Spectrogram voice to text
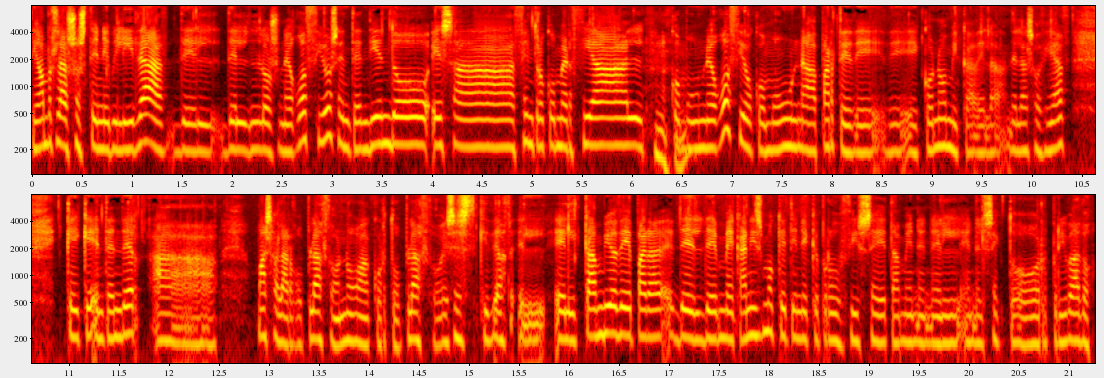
digamos, la sostenibilidad del, de los negocios, entendiendo ese centro comercial uh -huh. como un negocio, como una parte de, de económica de la, de la sociedad, que hay que entender a más a largo plazo, no a corto plazo. Ese es el, el cambio de, para, de, mecanismo que tiene que producirse también en el, en el sector privado.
